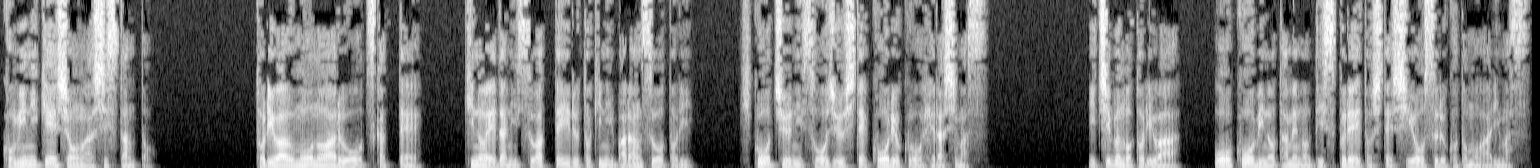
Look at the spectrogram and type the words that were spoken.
コミュニケーションアシスタント。鳥は羽毛のある尾を使って、木の枝に座っている時にバランスをとり、飛行中に操縦して効力を減らします。一部の鳥は、尾交尾のためのディスプレイとして使用することもあります。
